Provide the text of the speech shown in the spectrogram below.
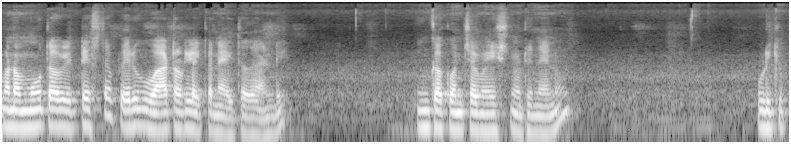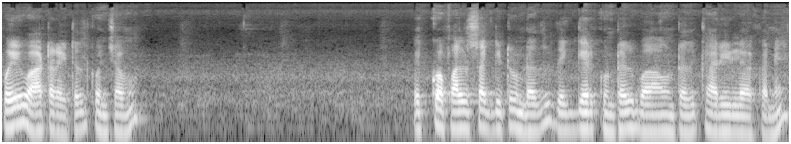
మనం మూత పెట్టేస్తే పెరుగు వాటర్ లెక్కనే అవుతుందండి ఇంకా కొంచెం వేసినట్టు నేను. ఉడికిపోయి వాటర్ అవుతుంది కొంచెము. ఎక్కువ పలసగ్గిట్టు ఉండదు దగ్గరకు ఉంటుంది బాగుంటుంది కర్రీ లెక్కనే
